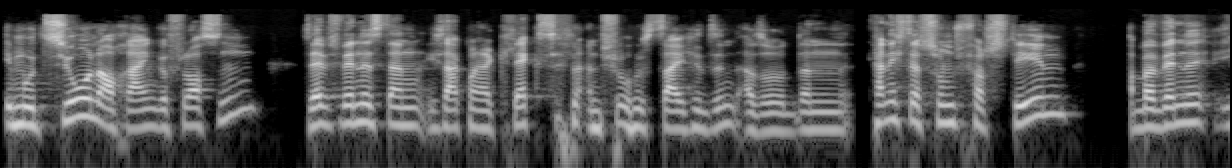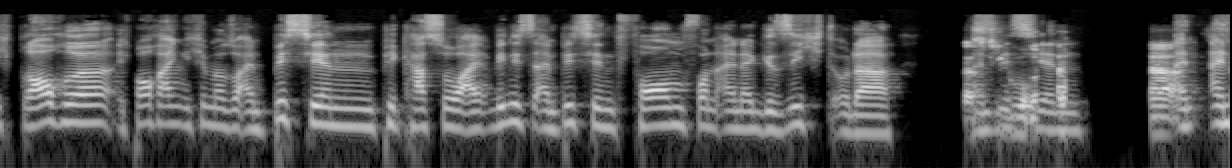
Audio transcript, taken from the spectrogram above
Emotion auch reingeflossen. Selbst wenn es dann, ich sag mal, Klecks in Anführungszeichen sind, also dann kann ich das schon verstehen. Aber wenn ich brauche, ich brauche eigentlich immer so ein bisschen Picasso, wenigstens ein bisschen Form von einer Gesicht oder das ein Figur. bisschen ein, ein,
